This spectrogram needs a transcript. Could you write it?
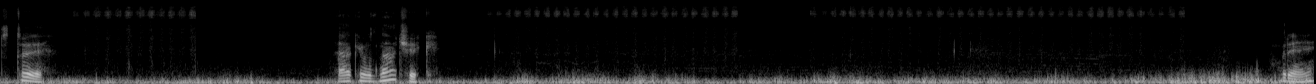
Co to je? Jaký odznáček? Dobré.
